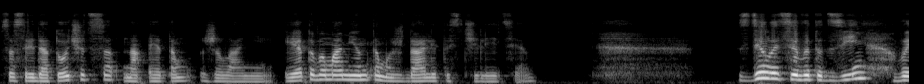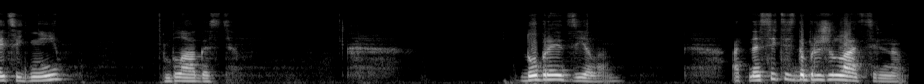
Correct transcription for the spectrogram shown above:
сосредоточится на этом желании. И этого момента мы ждали тысячелетия. Сделайте в этот день, в эти дни благость, доброе дело. Относитесь доброжелательно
